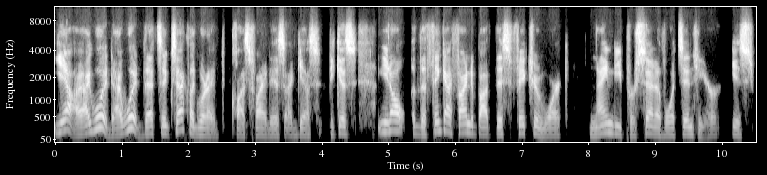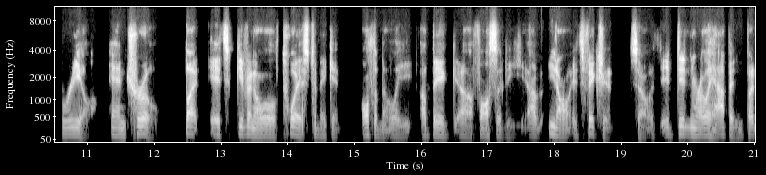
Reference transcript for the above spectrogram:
yeah, I would. I would. That's exactly what I'd classify it as, I guess, because, you know, the thing I find about this fiction work 90% of what's in here is real and true, but it's given a little twist to make it ultimately a big uh, falsity. Uh, you know, it's fiction. So it, it didn't really happen, but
